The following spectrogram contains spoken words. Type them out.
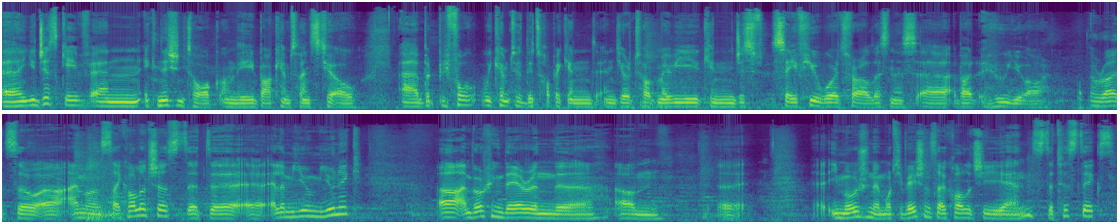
Uh, you just gave an ignition talk on the Barcamp Science 2.0. Uh, but before we come to the topic and, and your talk, maybe you can just say a few words for our listeners uh, about who you are. All right, so uh, I'm a psychologist at uh, LMU Munich. Uh, I'm working there in the um, emotion and motivation psychology and statistics.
